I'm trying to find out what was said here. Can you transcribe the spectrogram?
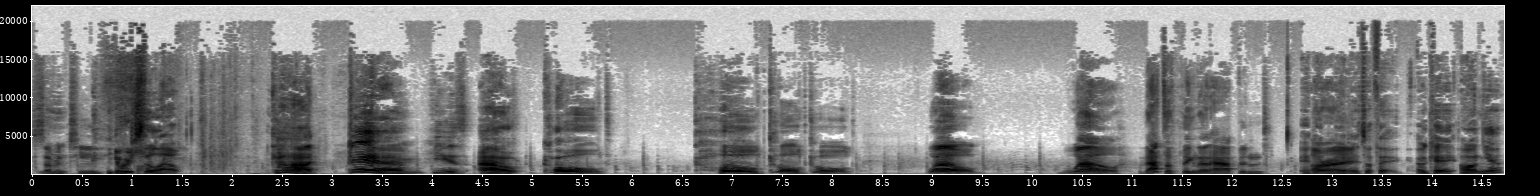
seventeen. You were still out. God damn, he is out cold. Cold, cold, cold. Well, well, that's a thing that happened. It, All right. it is a thing. Okay, Anya,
